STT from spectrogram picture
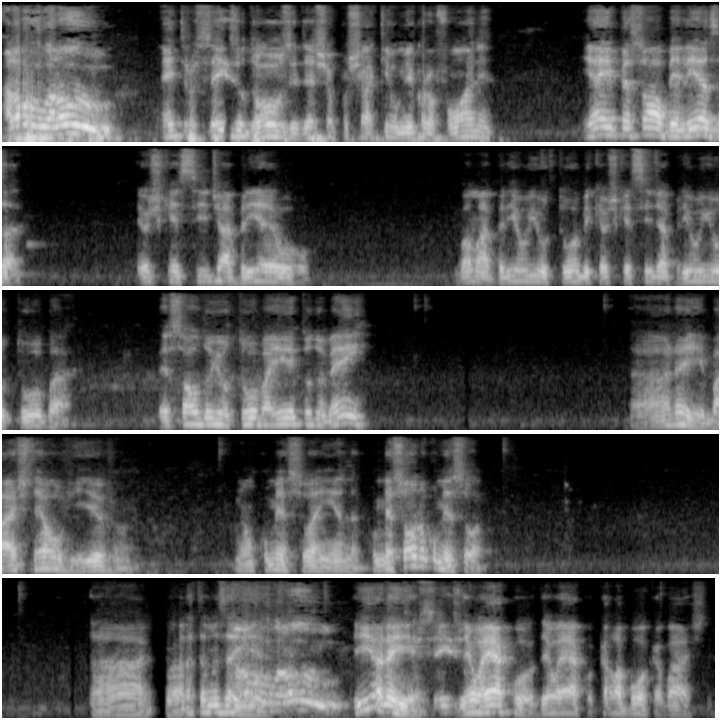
Alô, alô! Entre o 6 e o 12, deixa eu puxar aqui o microfone. E aí, pessoal, beleza? Eu esqueci de abrir o. Vamos abrir o YouTube, que eu esqueci de abrir o YouTube. Pessoal do YouTube aí, tudo bem? Olha aí, basta é ao vivo. Não começou ainda. Começou ou não começou? Ah, agora estamos aí. Alô. Ih, olha aí. Deu eco, deu eco. Cala a boca, basta.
